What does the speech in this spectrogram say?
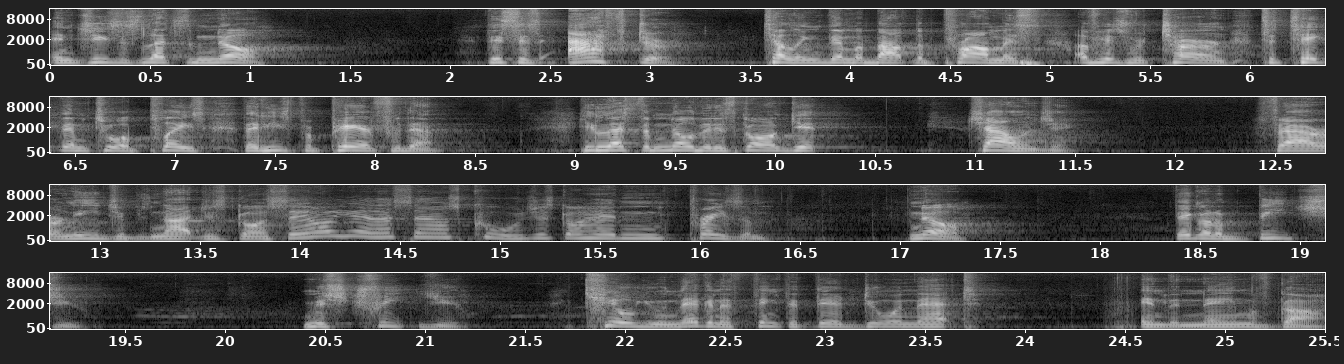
And Jesus lets them know this is after telling them about the promise of his return to take them to a place that he's prepared for them. He lets them know that it's going to get challenging. Pharaoh in Egypt is not just going to say, oh, yeah, that sounds cool. Just go ahead and praise him. No, they're going to beat you, mistreat you, kill you, and they're going to think that they're doing that in the name of God.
